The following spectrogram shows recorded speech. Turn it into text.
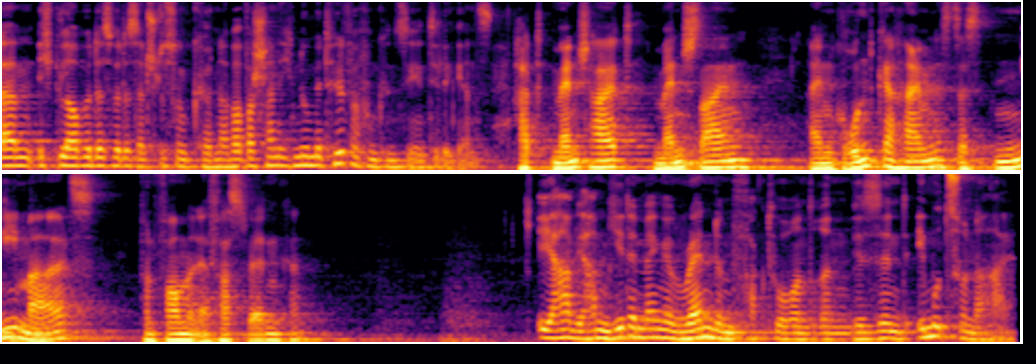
Ähm, ich glaube, dass wir das entschlüsseln können, aber wahrscheinlich nur mit Hilfe von künstlicher Intelligenz. Hat Menschheit, Menschsein ein Grundgeheimnis, das niemals von Formeln erfasst werden kann? Ja, wir haben jede Menge Random-Faktoren drin. Wir sind emotional.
